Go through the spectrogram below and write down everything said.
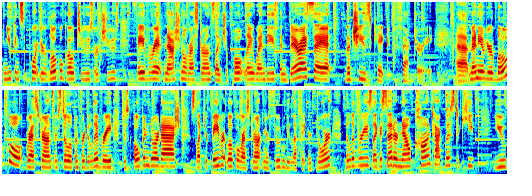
and you can support your local go tos or choose favorite national restaurants like Chipotle, Wendy's, and dare I say it, the Cheesecake Factory. Uh, many of your local restaurants are still open for delivery. Just open DoorDash, select your favorite local restaurant, and your food will be left at your door. Deliveries, like I said, are now contactless to keep you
